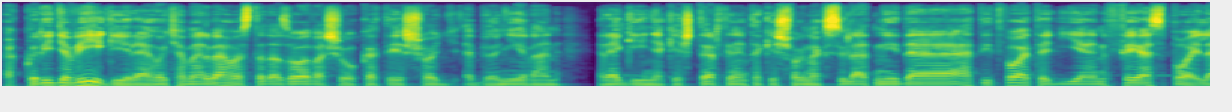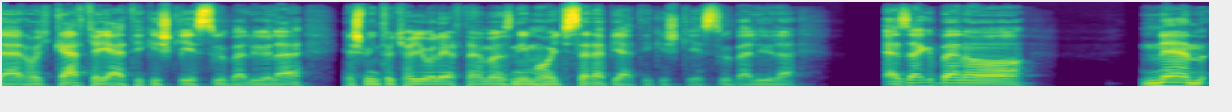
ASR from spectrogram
Akkor így a végére, hogyha már behoztad az olvasókat, és hogy ebből nyilván regények és történetek is fognak születni, de hát itt volt egy ilyen fél spoiler, hogy kártyajáték is készül belőle, és mint hogyha jól értelmezném, hogy szerepjáték is készül belőle. Ezekben a nem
